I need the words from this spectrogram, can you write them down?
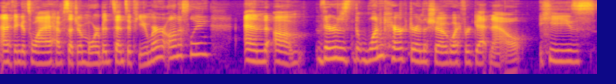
And I think it's why I have such a morbid sense of humor, honestly. And um there's one character in the show who I forget now. He's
